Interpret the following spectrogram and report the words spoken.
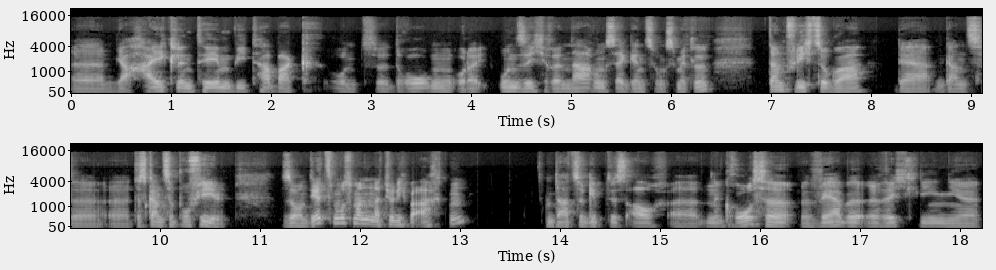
äh, ja, heiklen Themen wie Tabak und äh, Drogen oder unsichere Nahrungsergänzungsmittel, dann fliegt sogar der ganze, äh, das ganze Profil. So, und jetzt muss man natürlich beachten, und dazu gibt es auch äh, eine große Werberichtlinie,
